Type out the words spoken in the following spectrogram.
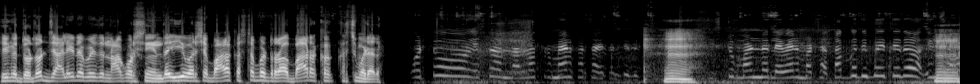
ಹಿಂಗೆ ದೊಡ್ಡ ದೊಡ್ಡ ಜಾಲಿ ಗಿಡ ಬೆಳೆದ್ರು ನಾಲ್ಕು ವರ್ಷದಿಂದ ಈ ವರ್ಷ ಭಾಳ ಕಷ್ಟಪಟ್ರು ಭಾಳ ಖರ್ಚು ಮಾಡ್ಯಾರ. ಒಟ್ಟು ಎಷ್ಟು ನಲ್ವತ್ತರ ಮೇಲೆ ಹ್ಮ್ ಹ್ಮ್. ಹ್ಞೂ ಇಷ್ಟು ಮಣ್ಣು ಲೆವೆಲ್ ಮಾಡ್ಸ ತಗ್ಗದಿ ಬೈತಿದ್ದು ಹ್ಮ್ ಹೊಲ ಹ್ಮ್.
